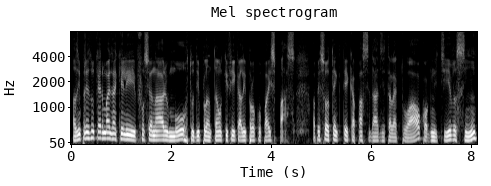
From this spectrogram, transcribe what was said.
As empresas não querem mais aquele funcionário morto de plantão que fica ali para ocupar espaço. A pessoa tem que ter capacidade intelectual, cognitiva, sim,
